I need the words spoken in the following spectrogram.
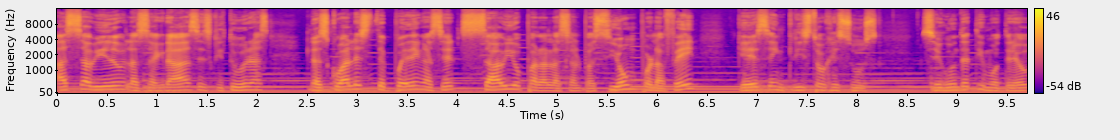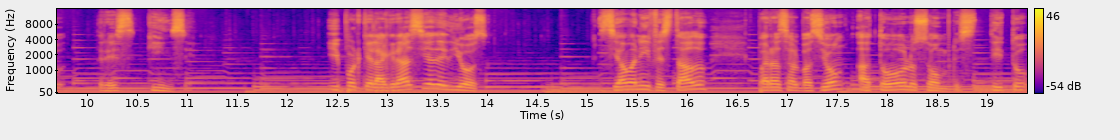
has sabido las sagradas escrituras, las cuales te pueden hacer sabio para la salvación por la fe que es en Cristo Jesús. Según de Timoteo 3:15. Y porque la gracia de Dios se ha manifestado para salvación a todos los hombres. Tito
